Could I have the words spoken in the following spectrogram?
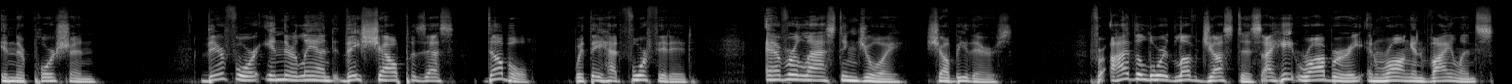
in their portion. Therefore, in their land they shall possess double what they had forfeited. Everlasting joy shall be theirs. For I, the Lord, love justice. I hate robbery and wrong and violence,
